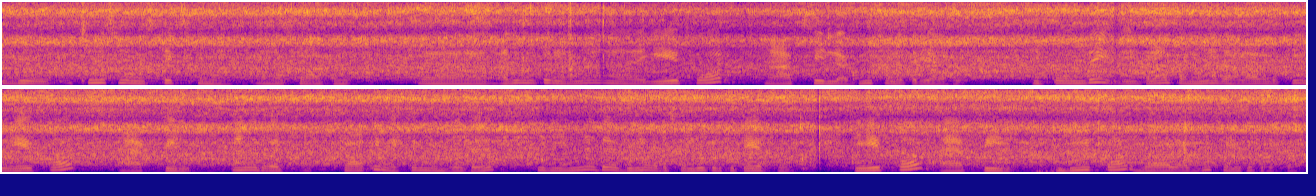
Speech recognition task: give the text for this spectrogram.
இப்படி சின்ன சின்ன மிஸ்டேக்ஸ் பண்ணான் ஸ்டார்டிங் அது மட்டும் இல்லாமல் ஏ ஃபார் ஆப்பிள் அப்படின்னு சொல்ல தெரியாது. இப்போ வந்து இதெல்லாம் பண்ணதால் அவளுக்கு ஏ ஃபார் ஆப்பிள் நாங்கள் இதை வைக்க ஸ்டார்டிங் வைக்கும்போது இது என்னது அப்படின்னு அவட்ட சொல்லி கொடுத்துட்டே இருப்போம். A for apple B for ball அப்படின்னு சொல்லி கொடுத்துருப்போம்.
